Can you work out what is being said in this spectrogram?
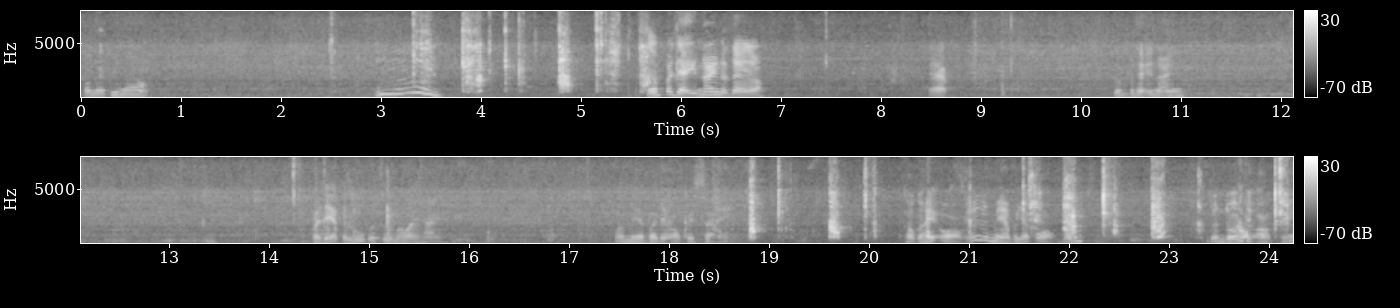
พ่อแม่พี่น้องอืมเติมปลาใหญ่น่อยก็ได้เหรอแซ่บเติมปลาใหญ่น่อย ป้าแดกกับลูกก็ซื้อมาไว้ให้ว่าแม่ป้าจะออกไปใส่เขาก็ให้ออกเอ้ยแม่ป้าอยากออกโดนโดนจะออกจริง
